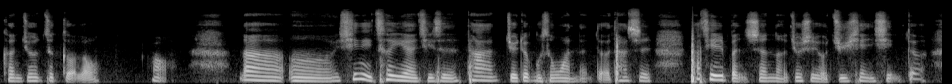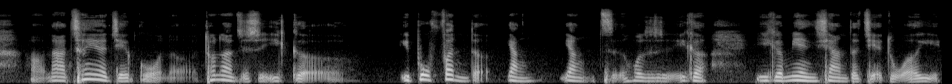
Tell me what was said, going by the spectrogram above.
可能就是这个喽。那嗯，心理测验其实它绝对不是万能的，它是它其实本身呢就是有局限性的。好，那测验的结果呢，通常只是一个一部分的样样子，或者是一个一个面向的解读而已，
